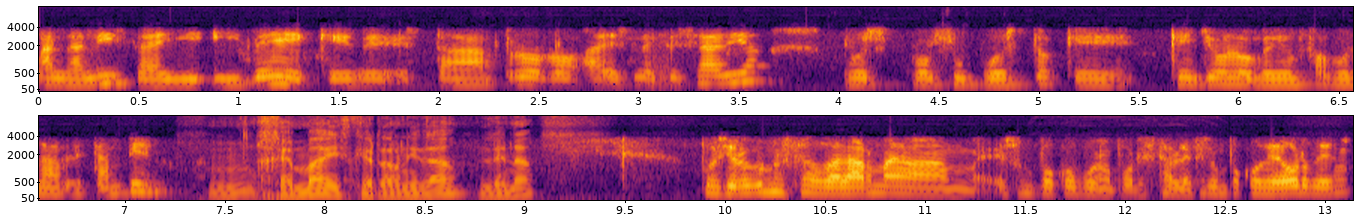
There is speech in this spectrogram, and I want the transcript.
analiza y, y ve que esta prórroga es necesaria, pues por supuesto que, que yo lo veo favorable también. Mm, Gema, Izquierda Unida, Lena. Pues yo creo que un estado de alarma es un poco, bueno, por establecer un poco de orden,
